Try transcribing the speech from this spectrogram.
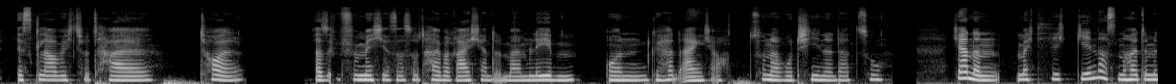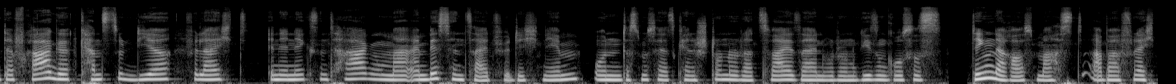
ist, glaube ich, total toll. Also für mich ist es total bereichernd in meinem Leben und gehört eigentlich auch zu einer Routine dazu. Ja, dann möchte ich dich gehen lassen heute mit der Frage, kannst du dir vielleicht in den nächsten Tagen mal ein bisschen Zeit für dich nehmen? Und das muss ja jetzt keine Stunde oder zwei sein, wo du ein riesengroßes Ding daraus machst, aber vielleicht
